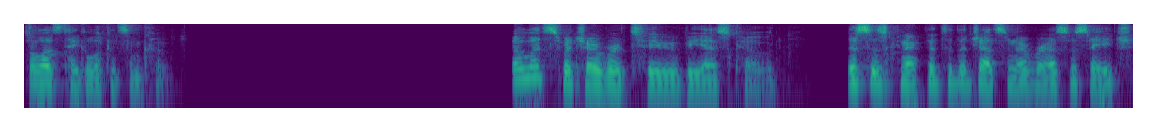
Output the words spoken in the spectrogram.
So let's take a look at some code. So let's switch over to VS Code. This is connected to the Jetson over SSH.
